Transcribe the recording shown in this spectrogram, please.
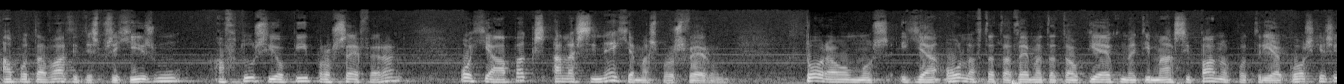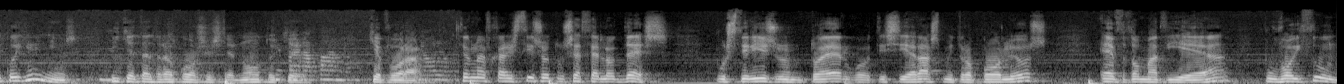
από τα βάθη της ψυχής μου αυτούς οι οποίοι προσέφεραν όχι άπαξ αλλά συνέχεια μας προσφέρουν. Τώρα όμως για όλα αυτά τα θέματα τα οποία έχουμε ετοιμάσει πάνω από 300 οικογένειες ή και 400 και νότο και, και, και βορρά. Θέλω να ευχαριστήσω τους εθελοντές που στηρίζουν το έργο της Ιεράς Μητροπόλεως εβδομαδιαία που βοηθούν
